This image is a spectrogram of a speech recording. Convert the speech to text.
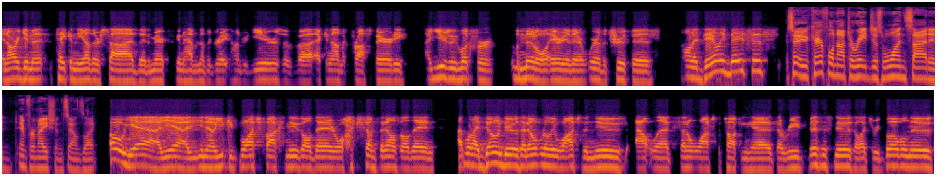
an argument taking the other side that America's going to have another great hundred years of uh, economic prosperity. I usually look for the middle area there where the truth is. On a daily basis, so you're careful not to read just one-sided information. Sounds like. Oh yeah, yeah. You know, you could watch Fox News all day or watch something else all day, and what I don't do is I don't really watch the news outlets. I don't watch the talking heads. I read business news. I like to read global news.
